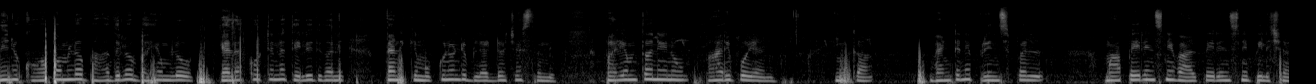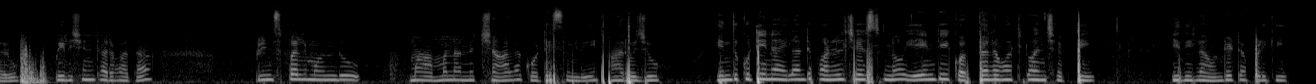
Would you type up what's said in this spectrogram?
నేను కోపంలో బాధలో భయంలో ఎలా కొట్టినా తెలియదు కానీ తనకి ముక్కు నుండి బ్లడ్ వచ్చేస్తుంది. భయంతో నేను పారిపోయాను. ఇంకా వెంటనే ప్రిన్సిపల్ మా పేరెంట్స్ని వాళ్ళ పేరెంట్స్ని పిలిచారు. పిలిచిన తర్వాత ప్రిన్సిపల్ ముందు మా అమ్మ నన్ను చాలా కొట్టేసింది. ఆ రోజు ఎందుకు టీనా ఇలాంటి పనులు చేస్తున్నావు? ఏంటి కొత్త అలవాట్లు అని చెప్పి. ఇది ఇలా ఉండేటప్పటికి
